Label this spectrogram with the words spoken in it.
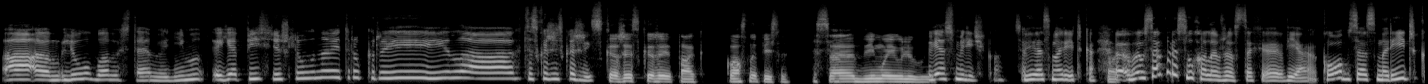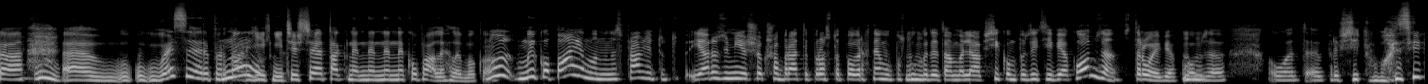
А ем, Люба без тебе німу. Я пісню шлю на вітрокрилах. Це скажи, скажи. Скажи, скажи, так. Класна пісня. Це дві мої улюблені. Я смирічка. Це Вія Смирічка. Так. Е, Ви все переслухали вже з цих е, Вія? Кобза, Смирічка, е, весь репертуар Ну, їхній, чи ще так не, не, не, копали глибоко? Ну, ми копаємо, але насправді тут я розумію, що якщо брати просто поверхнево послухати там аля всі композиції Віакобза, старої Віакобза, от е, при всій повазі,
